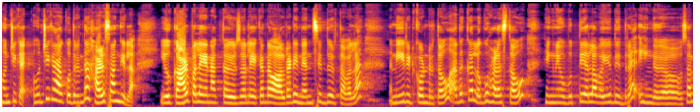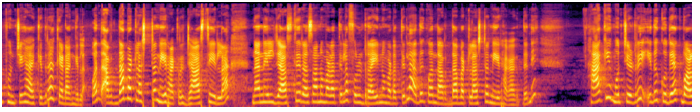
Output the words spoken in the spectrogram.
ಹುಂಚಿಕಾಯಿ ಹುಂಚಿಕಾಯಿ ಹಾಕೋದ್ರಿಂದ ಹಳಸಂಗಿಲ್ಲ. ಇವು ಕಾಳು ಪಲ್ಯ ಏನಾಗ್ತಾವೆ ಯೂಸ್ವಲಿ ಯಾಕಂದ್ರೆ ಆಲ್ರೆಡಿ ನೆನೆಸಿದ್ದು ಇರ್ತಾವಲ್ಲ, ನೀರು ಇಟ್ಕೊಂಡಿರ್ತಾವೆ, ಅದಕ್ಕೆ ಲಘು ಹಳಸ್ತಾವೆ. ಹಿಂಗೆ ನೀವು ಬುತ್ತಿ ಎಲ್ಲ ಒಯ್ಯೋದಿದ್ರೆ ಹಿಂಗೆ ಸ್ವಲ್ಪ ಹುಂಚಿಗೆ ಹಾಕಿದ್ರೆ ಕೆಡಂಗಿಲ್ಲ. ಒಂದು ಅರ್ಧ ಬಟ್ಲಷ್ಟು ನೀರು ಹಾಕ್ರಿ, ಜಾಸ್ತಿ ಇಲ್ಲ. ನಾನು ಇಲ್ಲಿ ಜಾಸ್ತಿ ರಸನೂ ಮಾಡತ್ತಿಲ್ಲ ಫುಲ್ ಡ್ರೈನೂ ಮಾಡತ್ತಿಲ್ಲ ಅದಕ್ಕೆ ಒಂದು ಅರ್ಧ ಬಟ್ಲಷ್ಟು ನೀರು ಹಾಕಾಕ್ತೀನಿ ಹಾಕಿ ಮುಚ್ಚಿಡ್ರಿ. ಇದು ಕುದಿಯೋಕೆ ಭಾಳ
